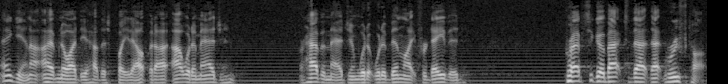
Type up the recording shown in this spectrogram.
Again, I have no idea how this played out, but I, I would imagine, or have imagined, what it would have been like for David Perhaps to go back to that, that rooftop.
